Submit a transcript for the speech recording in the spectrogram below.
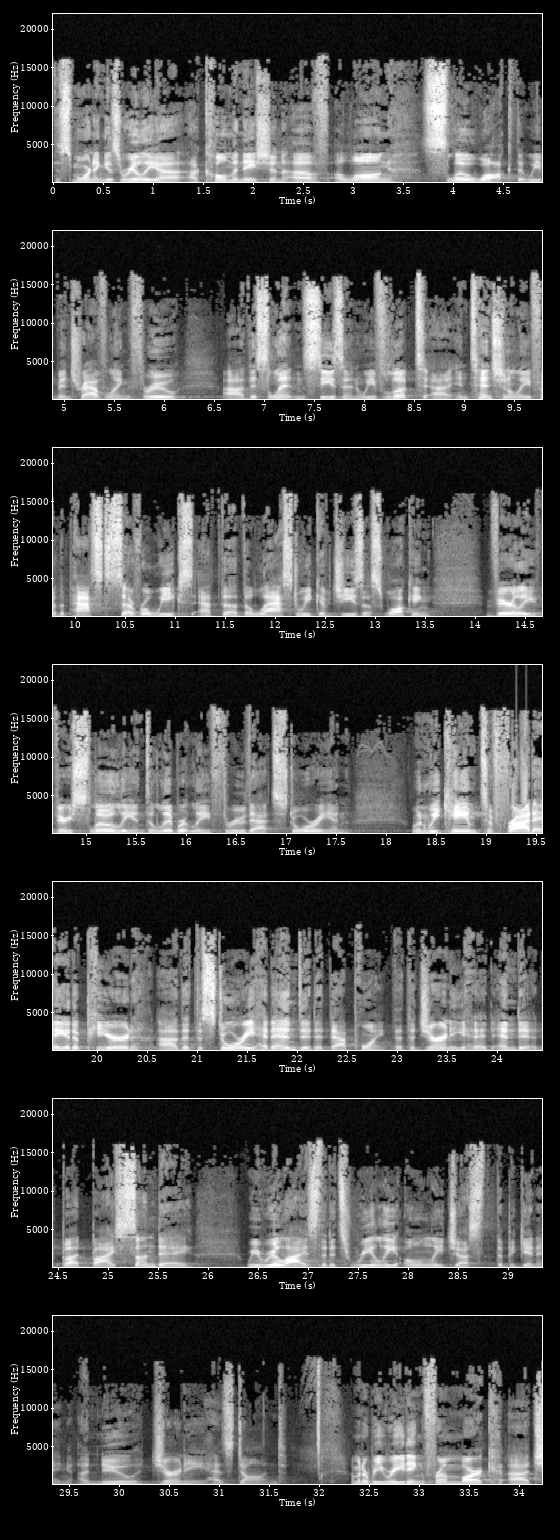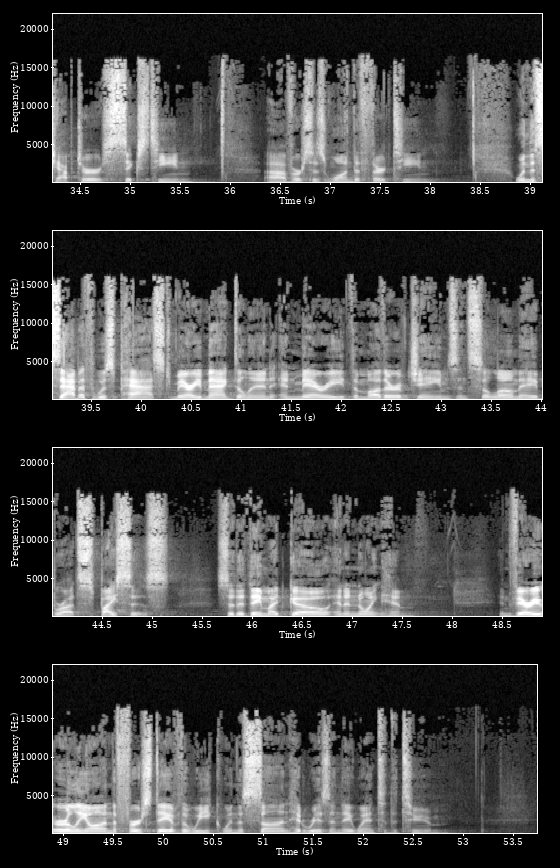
This morning is really a, a, culmination of a long, slow walk that we've been traveling through uh, this Lenten season. We've looked uh, intentionally for the past several weeks at the, the last week of Jesus, walking very, very slowly and deliberately through that story. And when we came to Friday, it appeared uh, that the story had ended at that point, that the journey had ended. But by Sunday, we realize that it's really only just the beginning. A new journey has dawned. I'm going to be reading from Mark uh, chapter 16, uh, verses 1 to 13. When the Sabbath was past, Mary Magdalene and Mary, the mother of James and Salome, brought spices so that they might go and anoint him. And very early on, the first day of the week, when the sun had risen, they went to the tomb.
